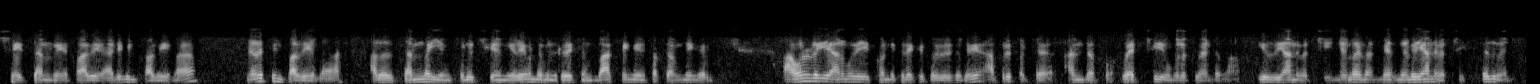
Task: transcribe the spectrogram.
சைத்தானுடைய பாதை அறிவின் பாதையிலா நிலத்தின் பாதையிலா? அல்லது தன்மையும் குளிர்ச்சியும் இறைவனிடமிருந்து கிடைக்கும் பாக்கியங்களின் பக்கம் நீங்கள் அவனுடைய அனுமதியை கொண்டு கிடைக்கப் போகிறீர்களே அப்படிப்பட்ட அந்த வெற்றி உங்களுக்கு வேண்டுமா? இறுதியான வெற்றி நிலை நிலையான வெற்றி எது வேண்டும்?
